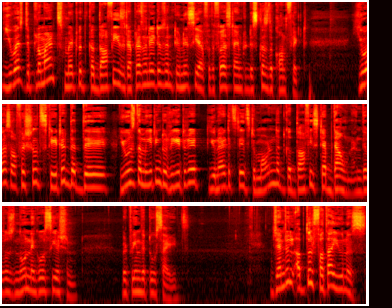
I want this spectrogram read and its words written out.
US diplomats met with Gaddafi's representatives in Tunisia for the first time to discuss the conflict. US officials stated that they used the meeting to reiterate the United States' demand that Gaddafi step down and there was no negotiation between the two sides. General Abdul Fattah Yunus,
